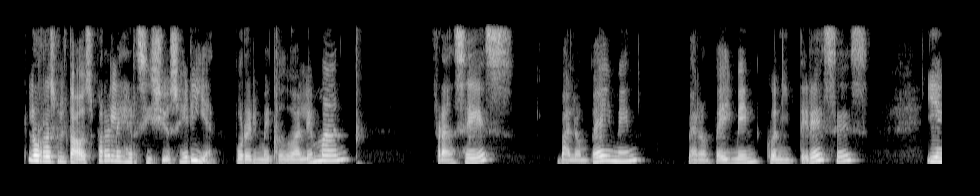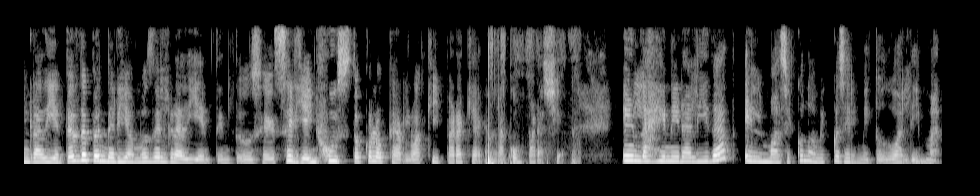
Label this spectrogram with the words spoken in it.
los resultados para el ejercicio serían por el método alemán, francés, balloon payment, balloon payment con intereses, y en gradientes dependeríamos del gradiente, entonces sería injusto colocarlo aquí para que hagan la comparación. En la generalidad, el más económico es el método alemán.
